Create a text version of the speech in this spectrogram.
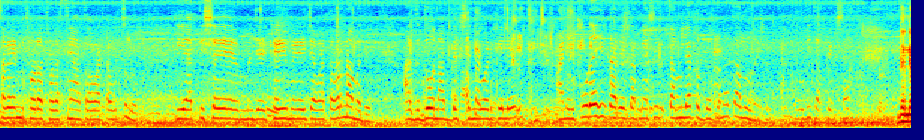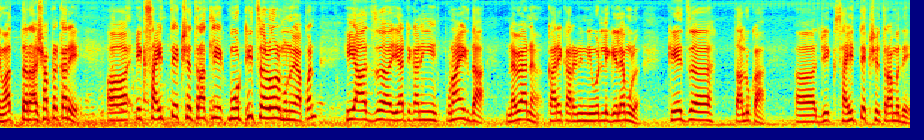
सगळ्यांनी थोडा थोडा सिंहाचा वाटा उचलून ही अतिशय म्हणजे खेळीमेळीच्या वातावरणामध्ये आज दोन अध्यक्ष निवड केले आणि पुढेही कार्य करण्याची चांगल्या पद्धतीनं चालू राहील. एवढीच अपेक्षा. धन्यवाद. तर अशा प्रकारे एक साहित्य क्षेत्रातली एक मोठी चळवळ म्हणूया आपण. ही आज या ठिकाणी पुन्हा एकदा नव्यानं कार्यकारिणी निवडली गेल्यामुळं केज तालुका जे जी एक साहित्य क्षेत्रामध्ये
